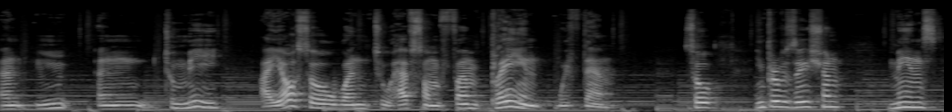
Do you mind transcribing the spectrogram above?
and and to me I also want to have some fun playing with them. So improvisation means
